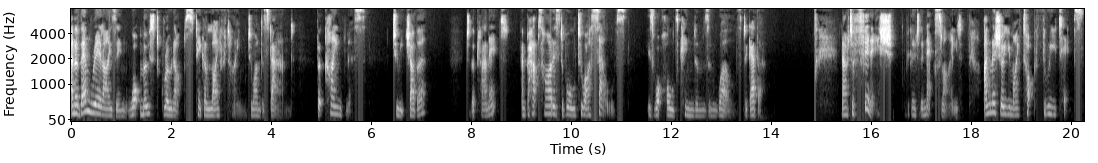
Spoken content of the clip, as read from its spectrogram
and of them realising what most grown ups take a lifetime to understand that kindness to each other, to the planet, and perhaps hardest of all to ourselves, is what holds kingdoms and worlds together. Now, to finish, if we go to the next slide, I'm going to show you my top three tips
